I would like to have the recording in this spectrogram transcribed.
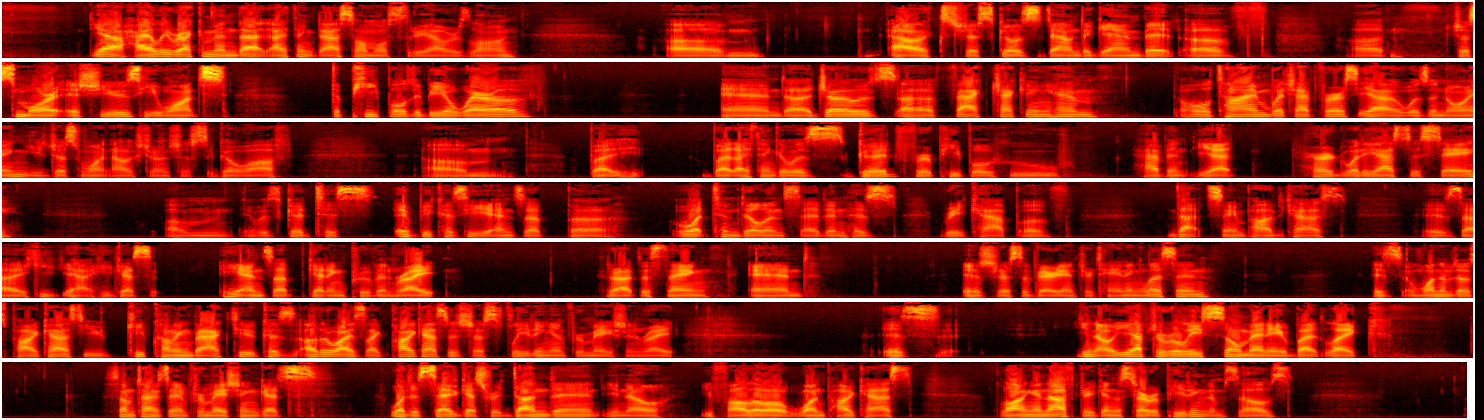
yeah, highly recommend that. I think that's almost three hours long. Um, Alex just goes down the gambit of uh, just more issues he wants the people to be aware of. And uh, Joe's uh, fact checking him the whole time, which at first, yeah, it was annoying. You just want Alex Jones just to go off. Um, but he, but I think it was good for people who haven't yet heard what he has to say. Um, it was good to it, because he ends up uh, what Tim Dillon said in his recap of that same podcast is uh, he yeah he gets he ends up getting proven right throughout this thing and it's just a very entertaining listen. It's one of those podcasts you keep coming back to because otherwise like podcast is just fleeting information right? It's you know you have to release so many but like sometimes the information gets what is said gets redundant you know? You follow one podcast long enough they're going to start repeating themselves.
